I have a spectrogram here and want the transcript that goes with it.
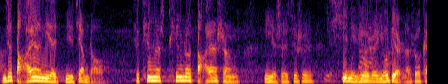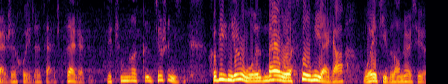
你就答应你也你也见不着。就听着听着答应声，你也是就是心里就是有底儿了，说赶是回来在在这儿呢。你听不到，更就是你何必？你就是我那我四五米远啥，我也挤不到那儿去。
